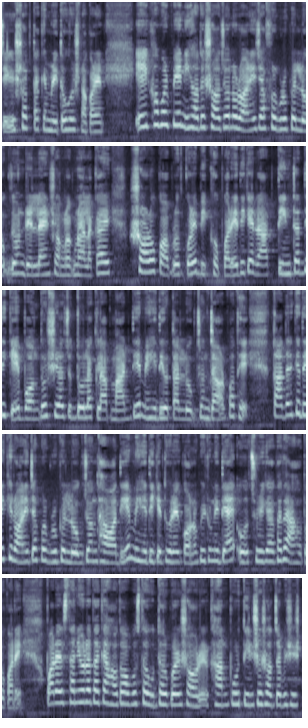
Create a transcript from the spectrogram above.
চিকিৎসক তাকে মৃত ঘোষণা করেন। এই খবর পেয়ে নিহতের স্বজন ও রনি জাফর গ্রুপের লোকজন রেললাইন সংলগ্ন এলাকায় সড়ক অবরোধ করে বিক্ষোভ করে। এদিকে রাত তিনটার দিকে বন্দর সিরাজউদ্দৌলা ক্লাব মাঠ দিয়ে মেহেদি ও তার লোকজন যাওয়ার পথে তাদেরকে দেখে রনি জাফর গ্রুপের লোকজন ধাওয়া দিয়ে মেহেদিকে ধরে গণপিটুনি দেয় ও ছুরিকাঘাতে আহত করে। পরে স্থানীয়রা তাকে আহত অবস্থায় উদ্ধার করে শহরের খানপুর তিনশো শয্যা বিশিষ্ট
